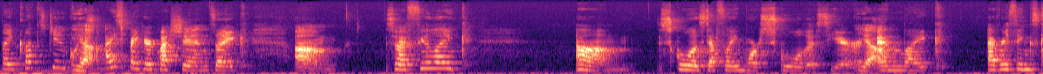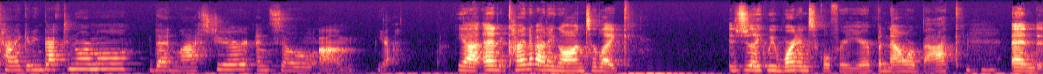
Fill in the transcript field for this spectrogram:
like, let's do Yeah. icebreaker questions. Like, um, so I feel like um, school is definitely more school this year. Yeah. And, like, everything's kind of getting back to normal than last year. And so, um, yeah. yeah, and kind of adding on to like, it's just like we weren't in school for a year, but now we're back, and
